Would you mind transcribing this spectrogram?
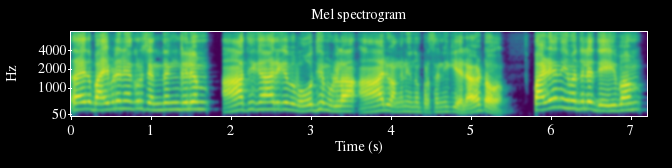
അതായത് ബൈബിളിനെ കുറിച്ച് എന്തെങ്കിലും ആധികാരിക ബോധ്യമുള്ള ആരും അങ്ങനെയൊന്നും പ്രസംഗിക്കുകയല്ല കേട്ടോ. പഴയ നിയമത്തിലെ ദൈവം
